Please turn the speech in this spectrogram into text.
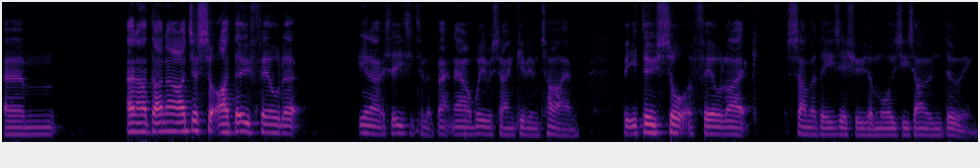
Um, and I don't know. I just sort. I do feel that you know it's easy to look back now. We were saying give him time, but you do sort of feel like some of these issues are Moyes' own doing,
